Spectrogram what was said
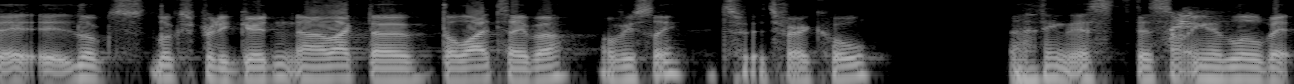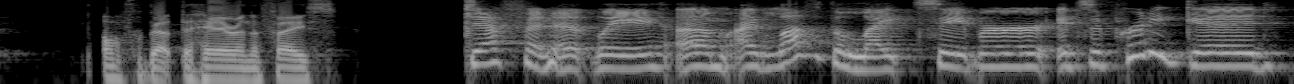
it, it looks looks pretty good. And I like the the lightsaber. Obviously, it's it's very cool. I think there's there's something a little bit off about the hair and the face. Definitely. Um, I love the lightsaber. It's a pretty good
